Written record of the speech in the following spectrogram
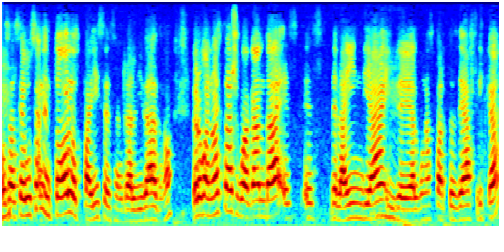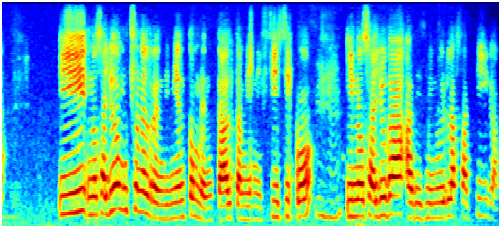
O sea, se usan en todos los países en realidad, ¿no? Pero bueno, esta ashwagandha es, es de la India y de algunas partes de África y nos ayuda mucho en el rendimiento mental también y físico y nos ayuda a disminuir la fatiga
